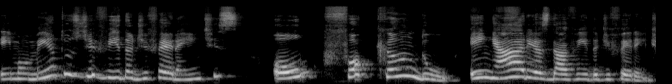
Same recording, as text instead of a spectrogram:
em momentos de vida diferentes ou focando em áreas da vida diferentes.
